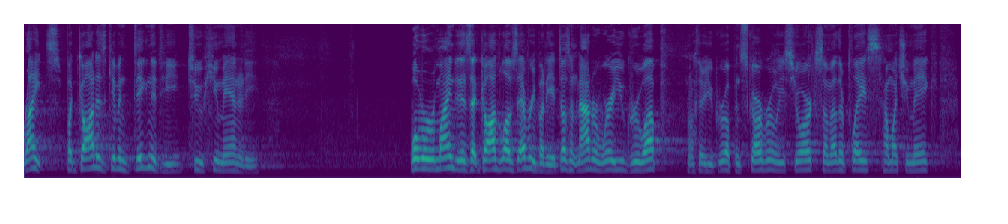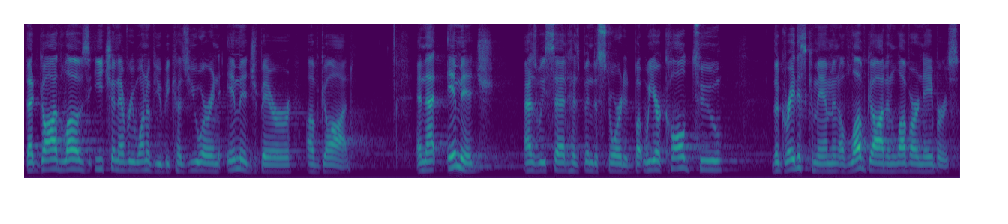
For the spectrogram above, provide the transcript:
rights, but God has given dignity to humanity. What we're reminded is that God loves everybody. It doesn't matter where you grew up, whether you grew up in Scarborough, East York, some other place, how much you make, that God loves each and every one of you because you are an image bearer of God. And that image, as we said, has been distorted, but we are called to the greatest commandment of love God and love our neighbors.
